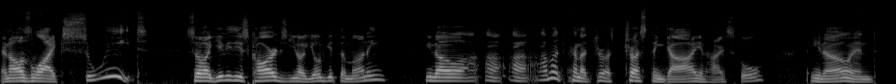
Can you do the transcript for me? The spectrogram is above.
And I was like, sweet. So I give you these cards, you know, you'll get the money. You know, I, I, I'm a kind of trust, trusting guy in high school, you know, and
